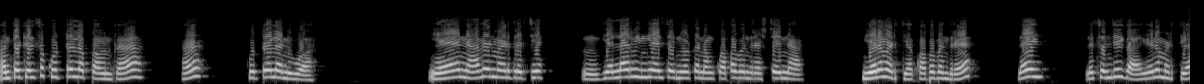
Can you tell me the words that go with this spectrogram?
ಅಂತ ಕೆಲ್ಸ ಕೊಟ್ರಲ್ಲಪ್ಪ ಅವನ್ಕ? ಹಾ? ಕೊಟ್ರಲ್ಲ ನೀವು? ಏ ನಾವೇನ್ ಮಾಡಿದ್ರಜ್ಜಿ ಹ್ಮ್, ಎಲ್ಲಾರು ಹಿಂಗೆ ಹೇಳ್ತಾರೆ ನೋಡ್ಕ ನಮ್ ಕೋಪ ಬಂದ್ರೆ ಅಷ್ಟೇ ಇನ್ನ. ಮಾಡ್ತೀಯಾ ಮಾಡ್ತೀಯ ಕೋಪ ಬಂದ್ರೆ? ಲೇ ಲೇ ಸಂಜಯ್ಗ ಏನ ಮಾಡ್ತೀಯ?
